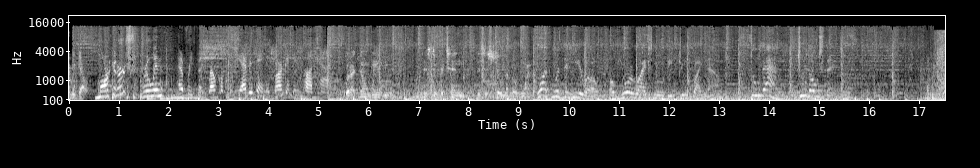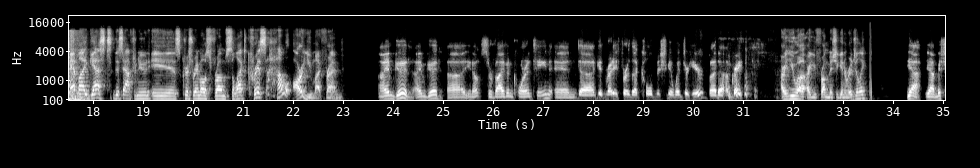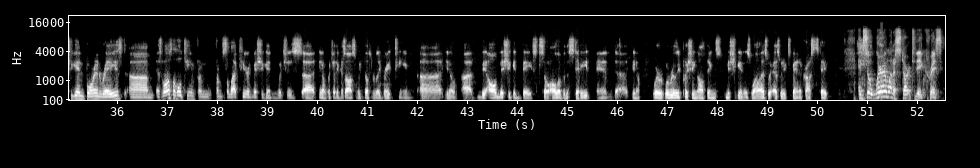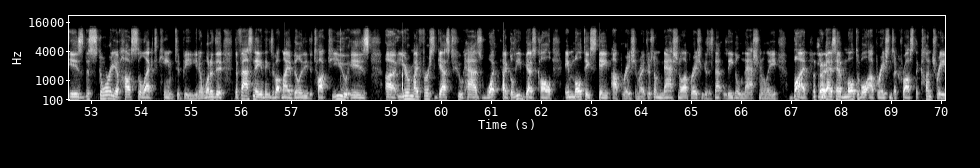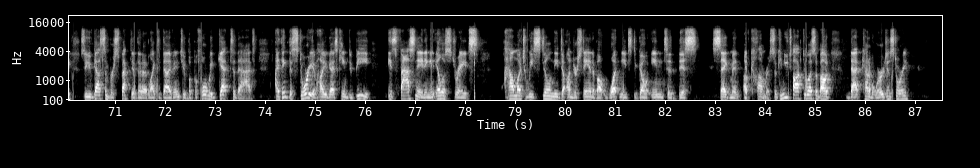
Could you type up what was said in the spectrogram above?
here we go. Marketers ruin everything. Welcome to the Everything is Marketing podcast. What I don't want to do is to pretend this is show number one. What would the hero of your life's movie do right now? Do that. Do those things. And my guest this afternoon is Chris Ramos from Select. Chris, how are you, my friend? I am good. I am good. Uh, you know, surviving quarantine and uh, getting ready for the cold Michigan winter here, but uh, I'm great. are you uh, Are you from Michigan originally? Yeah, yeah, Michigan, born and raised, um, as well as the whole team from from Select here in Michigan, which is uh, you know, which I think is awesome. We've built a really great team. Uh, you know, uh, all Michigan based, so all over the state, and uh, you know, we're we're really pushing all things Michigan as well as we as we expand across the state. And so where I want to start today, Chris, is the story of how Select came to be. You know, one of the, the fascinating things about my ability to talk to you is uh, you're my first guest who has what I believe you guys call a multi-state operation, right? There's no national operation because it's not legal nationally, but That's you right. guys have multiple operations across the country. So you've got some perspective that I'd like to dive into. But before we get to that, I think the story of how you guys came to be is fascinating and illustrates how much we still need to understand about what needs to go into this segment of commerce. So, can you talk to us about that kind of origin story?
